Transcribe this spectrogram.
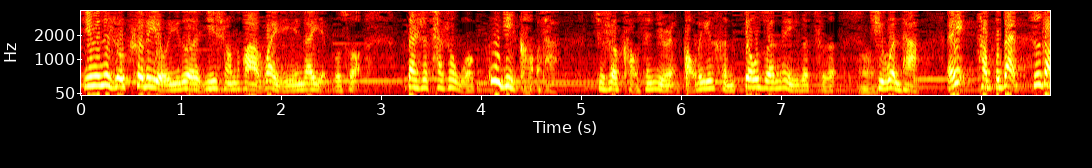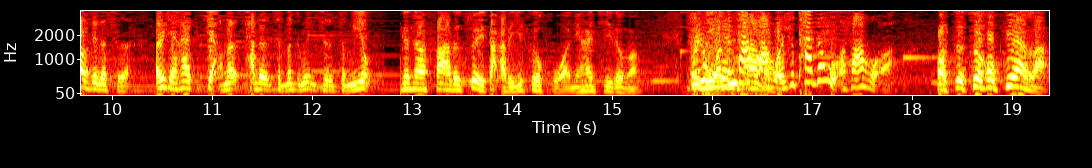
因为那时候科里有一个医生的话，外语应该也不错。但是他说我故意考他，就说考陈主任，搞了一个很刁钻的一个词，去问他。哎，他不但知道这个词，而且还讲了他的怎么怎么怎怎么用。跟他发的最大的一次火，你还记得吗？不是我跟他发火，是他跟我发火。哦，这最后变了。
